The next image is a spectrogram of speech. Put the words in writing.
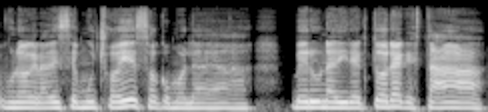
uno agradece mucho eso, como la ver una directora que está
